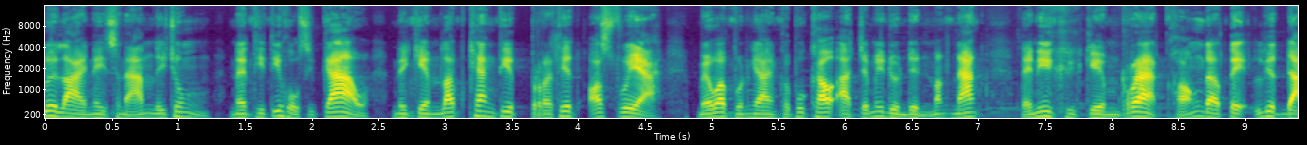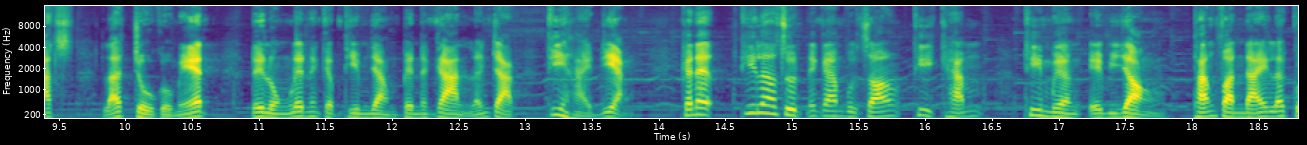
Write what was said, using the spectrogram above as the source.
ลวดลายในสนามในช่วงนาทีที่ 69 ในเกมรับแข้งที่ประเทศออสเตรีย แม้ว่าผลงานของพวกเขาอาจจะไม่โดดเด่นมากนัก แต่นี่คือเกมแรกของดาวเตะเลือดดัตช์และโจโกเมสได้ลงเล่นให้กับทีมอย่างเป็นทางการหลังจากที่หายเดี่ยงขณะที่ล่าสุดในการฝึกซ้อมที่แคมป์ที่เมืองเอบิยอง ทั้งฟันไดและโก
